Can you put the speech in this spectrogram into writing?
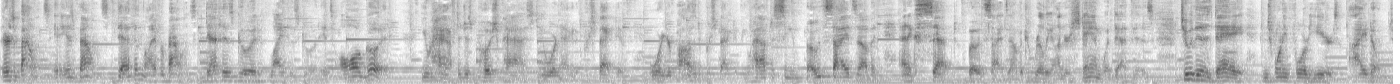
there's a balance. It is balance. Death and life are balanced. Death is good, life is good. It's all good you have to just push past your negative perspective or your positive perspective. You have to see both sides of it and accept both sides of it to really understand what death is. To this day, in 24 years, I don't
